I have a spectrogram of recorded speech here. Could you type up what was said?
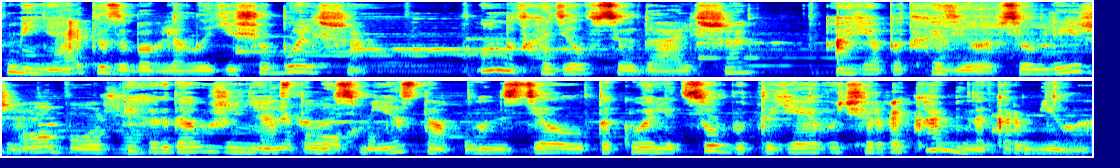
Меня это забавляло еще больше. Он отходил все дальше, а я подходила все ближе. О боже. И когда уже не Мне осталось плохо. места, он сделал такое лицо, будто я его червяками накормила.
